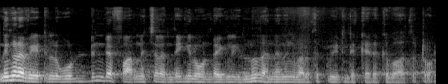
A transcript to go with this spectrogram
നിങ്ങളുടെ വീട്ടിൽ വുഡിന്റെ ഫർണിച്ചർ എന്തെങ്കിലും ഉണ്ടെങ്കിൽ ഇന്ന് തന്നെ നിങ്ങളടുത്ത് വീടിന്റെ കിഴക്ക് ഭാഗത്തിട്ടോളൂ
